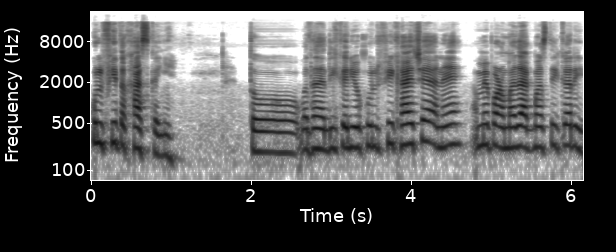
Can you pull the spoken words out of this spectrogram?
કુલ્ફી તો ખાસ કહીએ. તો બધા દીકરીઓ કુલ્ફી ખાય છે અને અમે પણ મજાક મસ્તી કરી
